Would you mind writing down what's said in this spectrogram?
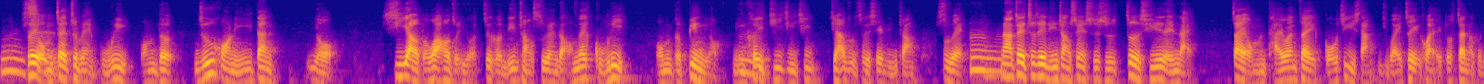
嗯，所以我们在这边鼓励我们的，如果你一旦有。需要的话，或者有这个临床试验的，我们来鼓励我们的病友，你可以积极去加入这些临床试验。嗯，那在这些临床试验，实施这些年来，在我们台湾在国际上以外这一块也都占了很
